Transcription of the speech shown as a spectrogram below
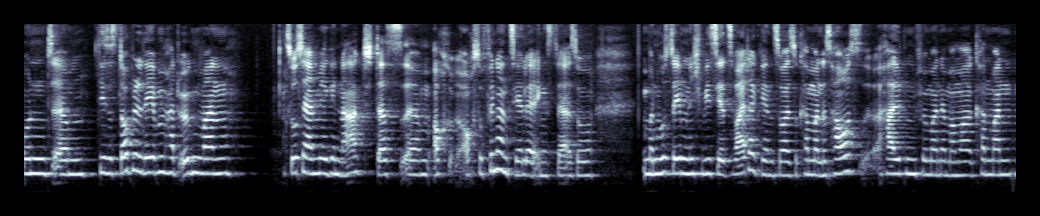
Und ähm, dieses Doppelleben hat irgendwann so sehr an mir genagt, dass ähm, auch, auch so finanzielle Ängste, also man wusste eben nicht, wie es jetzt weitergehen soll. Also kann man das Haus halten für meine Mama, kann man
